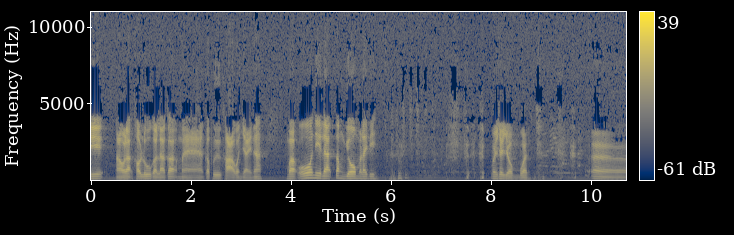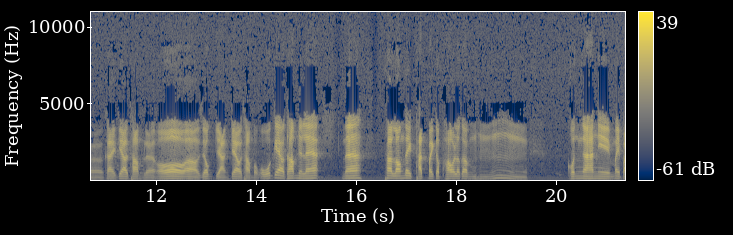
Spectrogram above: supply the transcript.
นี้เอาละเขารู้กันแล้ว ก็แหมกระพือข่าวกันใหญ่นะว่า โอ้นี่แหละต้องโยมอะไรดี ไม่ใช่ยมมวนเออใครแก้วทำเหรอโอ้อ้าวยกอย่างแก้วทำบอกโอ้แก้วทำเนี่ยแหละนะ ถ้าลองได้ผัดไปกะเพราแล้วก็คนงานนี่ไม่ไป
